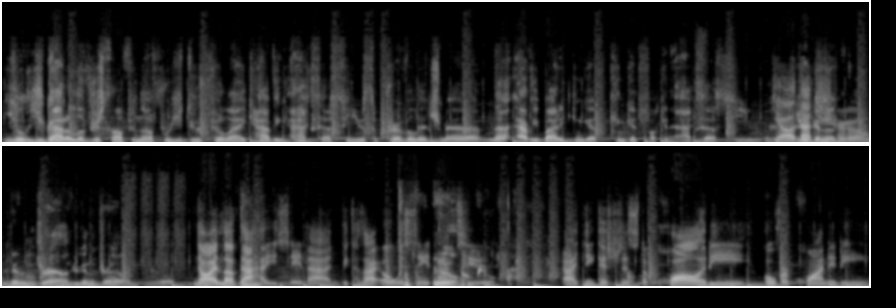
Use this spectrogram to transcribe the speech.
you you gotta love yourself enough where you do feel like having access to you is a privilege, man. Not everybody can get can get fucking access to you. Yeah, you're that's gonna, true. You're gonna Mhm. drown. You're gonna drown. You know. No, I love that Mhm. how you say that because I always say that too. I think it's just the quality over quantity,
